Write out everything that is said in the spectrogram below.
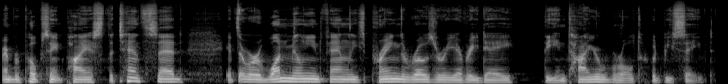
Remember, Pope St. Pius X said, If there were 1 million families praying the rosary every day, the entire world would be saved.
